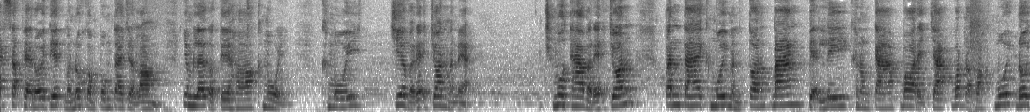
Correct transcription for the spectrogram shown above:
80%ទៀតមនុស្សកំពុងតែច្រឡំខ្ញុំលើកឧទាហរណ៍ក្មួយក្មួយជាវរៈជនម្នាក់ ឈ្មោះថាវរៈជនប៉ុន្តែក្មួយមិនទាន់បាន ពលីក្នុងការបរិច្ចាគបុត្ររបស់ក្មួយដូច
